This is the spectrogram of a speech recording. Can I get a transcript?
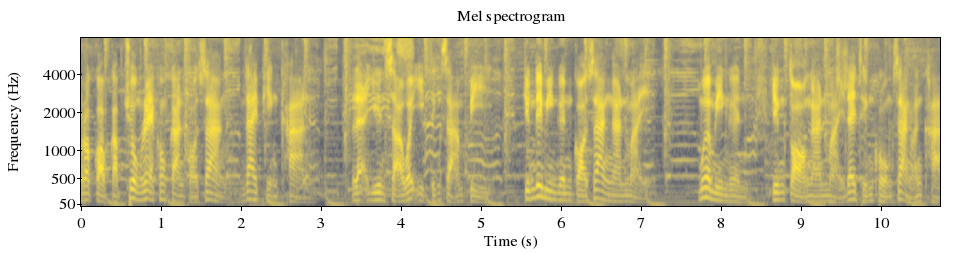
ประกอบกับช่วงแรกของการก่อสร้างได้เพียงคาน และยืนเสาไว้อีกถึง 3 ปี จึงได้มีเงินก่อสร้างงานใหม่ เมื่อมีเงินจึงต่องานใหม่ได้ถึงโครงสร้างหลังคา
